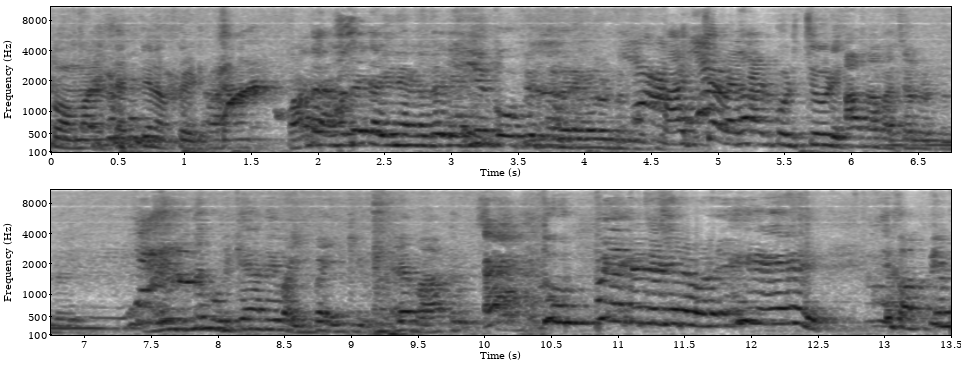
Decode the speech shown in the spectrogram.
കോമത്സരത്തിനൊക്കെ എടുക്കാം. പച്ച വെള്ളം കുടിച്ചുകൂടി എടുത്തുണ്ട് ഇന്ന് കുടിക്കാതെ വൈബായിരിക്കും അല്ലെ ബാത്റൂം? തുപ്പിയൊക്കെ ചെയ്യണ സത്യം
